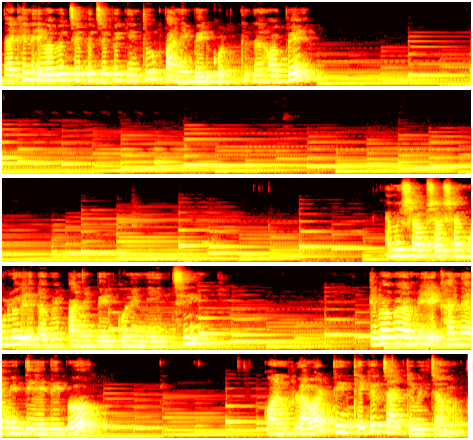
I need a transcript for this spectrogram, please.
দেখেন, এভাবে চেপে চেপে কিন্তু পানি বের করতে হবে। আমি সব শশাগুলো এভাবে পানি বের করে নিয়েছি। এভাবে আমি এখানে আমি দিয়ে দিব কর্নফ্লাওয়ার তিন থেকে চার টেবিল চামচ।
